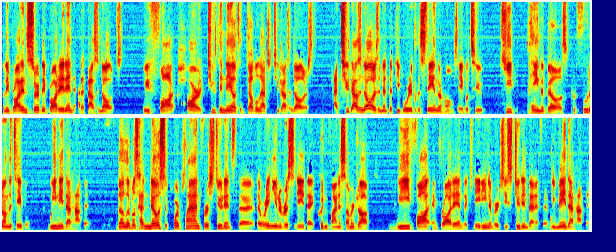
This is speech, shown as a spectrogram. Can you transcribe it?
When they brought in CERB, they brought it in at $1,000 we fought hard, tooth and nail, to double that to $2,000. At $2,000, it meant that people were able to stay in their homes, able to keep paying the bills, put food on the table. We made that happen. The Liberals had no support plan for students that, that were in university that couldn't find a summer job. We fought and brought in the Canadian Emergency Student Benefit. We made that happen.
